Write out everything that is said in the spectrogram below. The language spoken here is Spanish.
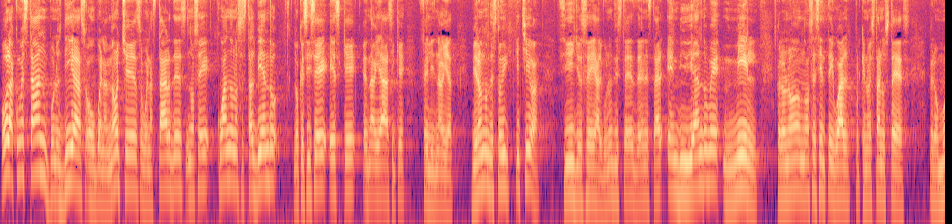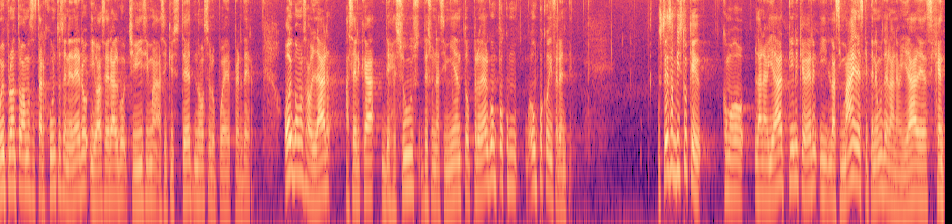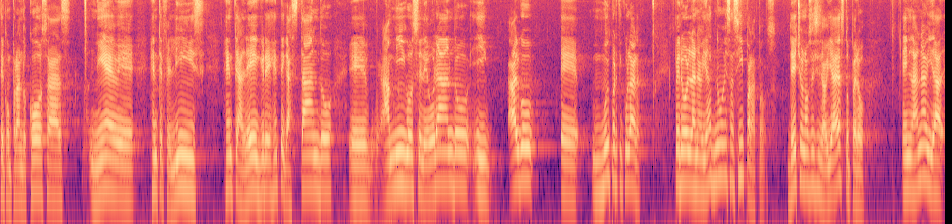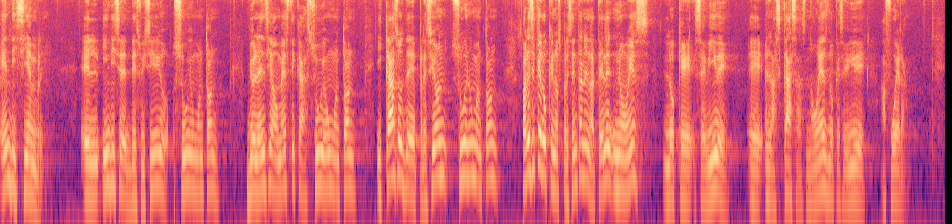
Hola, ¿cómo están? Buenos días o buenas noches o buenas tardes. No sé cuándo nos estás viendo. Lo que sí sé es que es Navidad, así que feliz Navidad. ¿Vieron dónde estoy? ¡Qué chiva! Sí, yo sé, algunos de ustedes deben estar envidiándome mil, pero no, no se siente igual porque no están ustedes. Pero muy pronto vamos a estar juntos en enero y va a ser algo chivísima, así que usted no se lo puede perder. Hoy vamos a hablar acerca de Jesús, de su nacimiento, pero de algo un poco, un poco diferente. Ustedes han visto que como la Navidad tiene que ver, y las imágenes que tenemos de la Navidad es gente comprando cosas, nieve, gente feliz, gente alegre, gente gastando, eh, amigos celebrando y algo eh, muy particular. Pero la Navidad no es así para todos. De hecho, no sé si sabía esto, pero en la Navidad, en diciembre, el índice de suicidio sube un montón, violencia doméstica sube un montón y casos de depresión suben un montón. Parece que lo que nos presentan en la tele no es lo que se vive eh, en las casas, no es lo que se vive afuera.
